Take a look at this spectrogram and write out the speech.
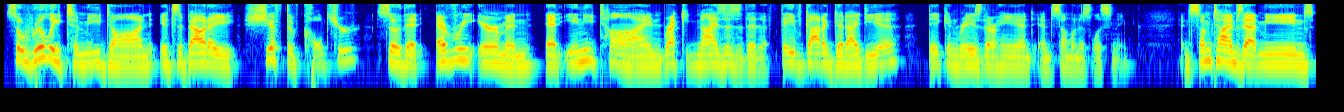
So, really, to me, Dawn, it's about a shift of culture so that every airman at any time recognizes that if they've got a good idea, they can raise their hand and someone is listening. And sometimes that means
